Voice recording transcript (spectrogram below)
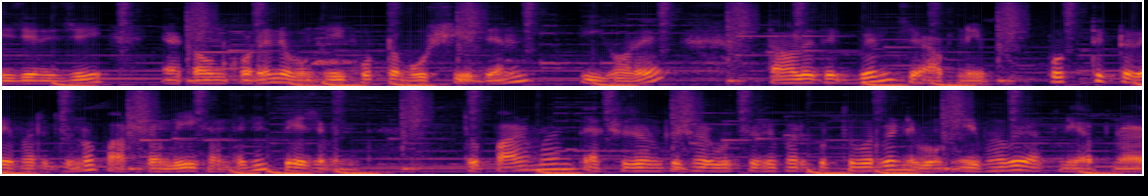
নিজে নিজেই অ্যাকাউন্ট করেন এবং এই কোডটা বসিয়ে দেন এই ঘরে তাহলে দেখবেন যে আপনি প্রত্যেকটা রেফারের জন্য পাঁচশো এমবি এখান থেকে পেয়ে যাবেন। তো পার মান্থ একশো জনকে সর্বোচ্চ রেফার করতে পারবেন এবং এভাবে আপনি আপনার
